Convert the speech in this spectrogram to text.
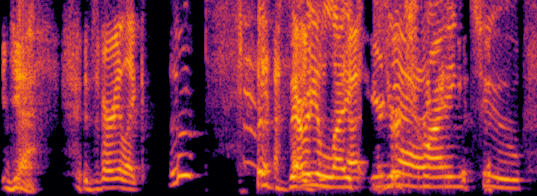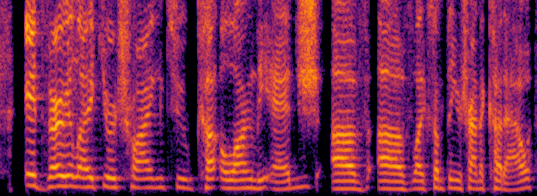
Yeah, it's very like oops. It's very like you're neck. trying to. It's very like you're trying to cut along the edge of of like something you're trying to cut out,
